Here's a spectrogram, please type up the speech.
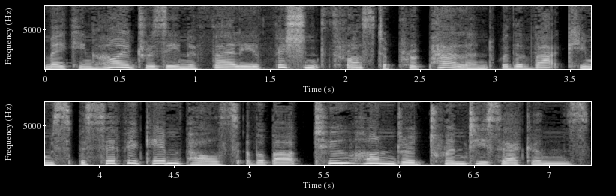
making hydrazine a fairly efficient thruster propellant with a vacuum-specific impulse of about 220 seconds.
